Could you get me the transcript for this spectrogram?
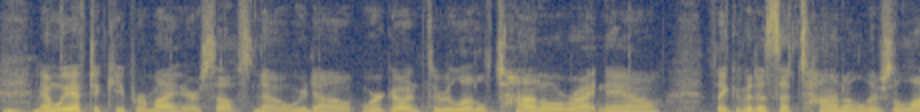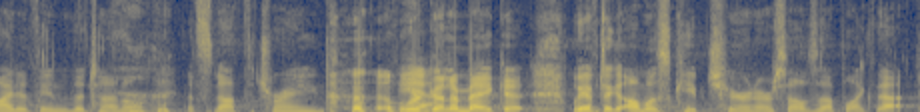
Mm-hmm. And we have to keep reminding ourselves, no, we don't. We're going through a little tunnel right now. Think of it as a tunnel. There's a light at the end of the tunnel. it's not the train. We're Yeah. going to make it. We have to almost keep cheering ourselves up like that.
